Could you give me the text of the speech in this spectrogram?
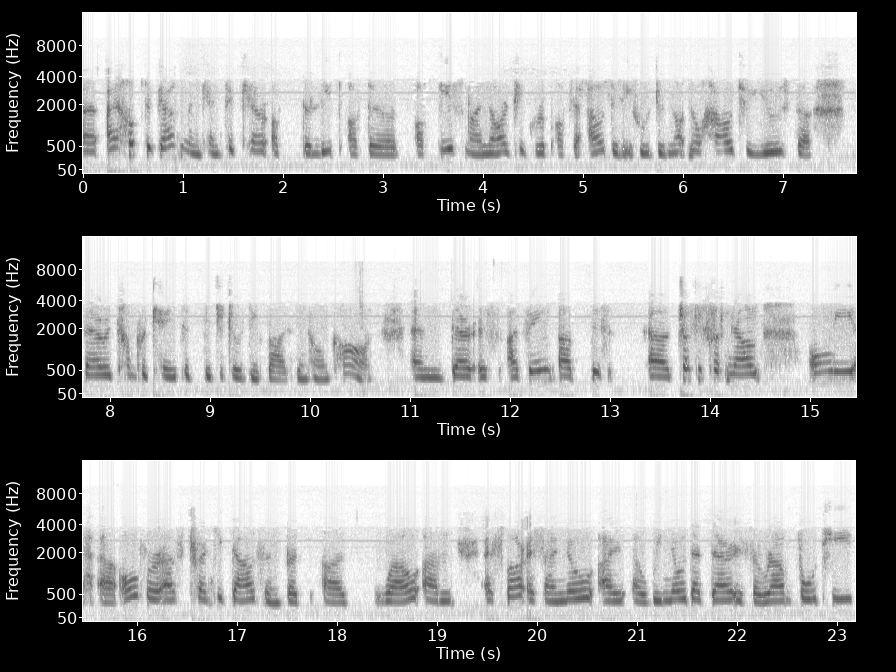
I hope the government can take care of the lead of the of this minority group of the elderly who do not know how to use the very complicated digital device in Hong Kong. And there is, I think, uh, this uh, Jockey Club now only uh, offer us twenty thousand, but uh, well, um, as far as I know, I uh, we know that there is around 40,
